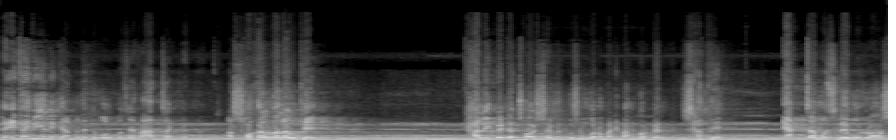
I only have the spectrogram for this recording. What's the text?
তো এটাই রিয়েলিটি আপনাদেরকে বলব যে রাত জাগবেন না। আর সকালবেলা উঠে খালি পেটে ছয়শো এমএল কুসুম গরম পানি পান করবেন, সাথে এক চামচ লেবুর রস,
